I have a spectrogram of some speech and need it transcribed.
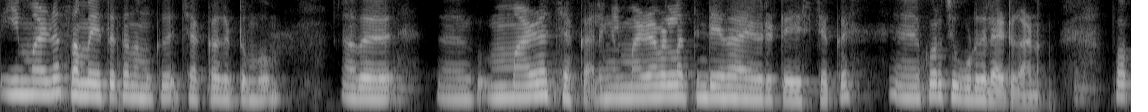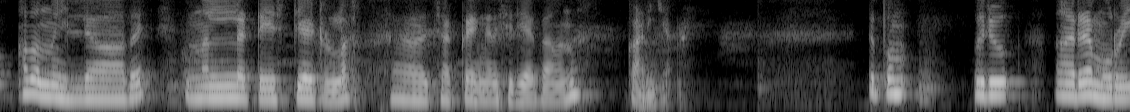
ഈ മഴ സമയത്തൊക്കെ നമുക്ക് ചക്ക കിട്ടുമ്പം അത് മഴ ചക്ക അല്ലെങ്കിൽ മഴവെള്ളത്തിന്റേതായ ഒരു ടേസ്റ്റൊക്കെ കുറച്ച് കൂടുതലായിട്ട് കാണും. അപ്പം അതൊന്നും ഇല്ലാതെ നല്ല ടേസ്റ്റി ആയിട്ടുള്ള ചക്ക എങ്ങനെ ശരിയാക്കാമെന്ന് കാണിക്കാം. ഇതിപ്പം ഒരു അരമുറി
